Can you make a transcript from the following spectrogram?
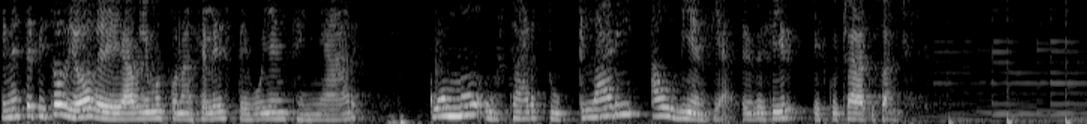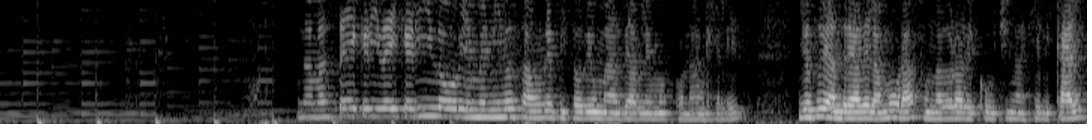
En este episodio de Hablemos con Ángeles te voy a enseñar cómo usar tu clari audiencia, es decir, escuchar a tus ángeles. Namaste, querida y querido, bienvenidos a un episodio más de Hablemos con Ángeles. Yo soy Andrea de la Mora, fundadora de Coaching Angelical,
